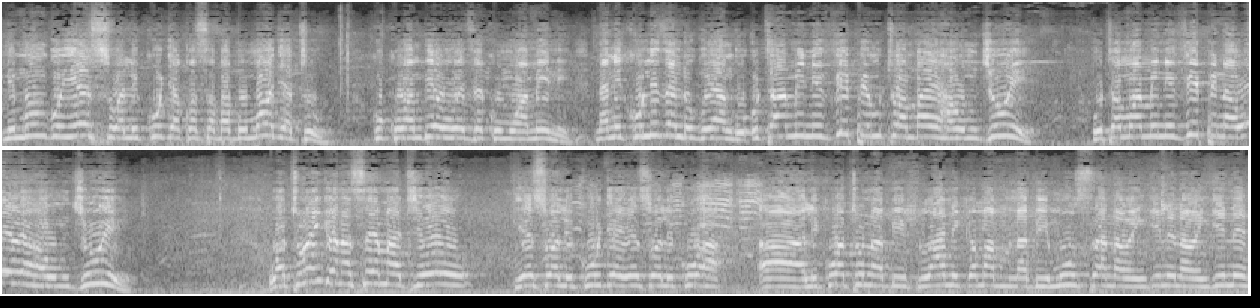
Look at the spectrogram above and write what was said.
Ni Mungu Yesu alikuja kwa sababu moja tu, kukuambia uweze kumwamini. Na nikuulize ndugu yangu, utaamini vipi mtu ambaye haumjui? Utamwamini vipi na wewe haumjui? Watu wengi wanasema ati oh, Yesu alikuja, Yesu alikuwa uh, alikuwa tu nabii fulani kama nabii Musa na wengine na wengine.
